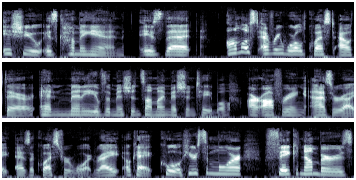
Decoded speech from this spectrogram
issue is coming in is that almost every world quest out there and many of the missions on my mission table are offering Azerite as a quest reward, right? Okay, cool. Here's some more fake numbers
